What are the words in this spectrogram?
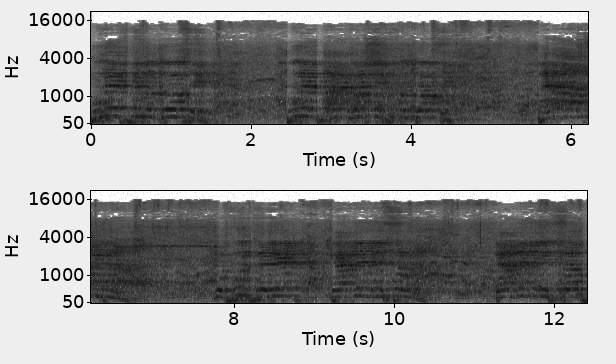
पूरे फ़िल्म उद्योग से, पूरे भारतवर्ष के फ़िल्म उद्योग से पहला आदमी बना। जो फुल क्रेडिट कैबिनेट मिनिस्टर बना। Cabinet minister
